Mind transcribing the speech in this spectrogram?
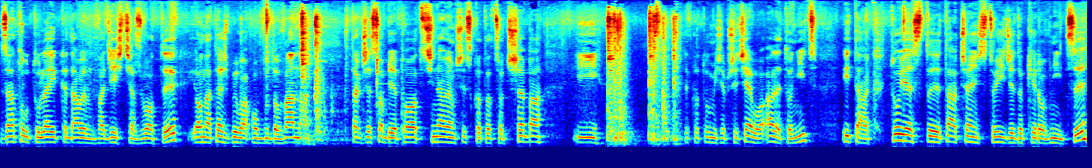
Za tą tulejkę dałem 20 zł i ona też była obudowana. Także sobie poodcinałem wszystko to co trzeba i tylko tu mi się przycięło, ale to nic. I tak, tu jest y, ta część co idzie do kierownicy.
